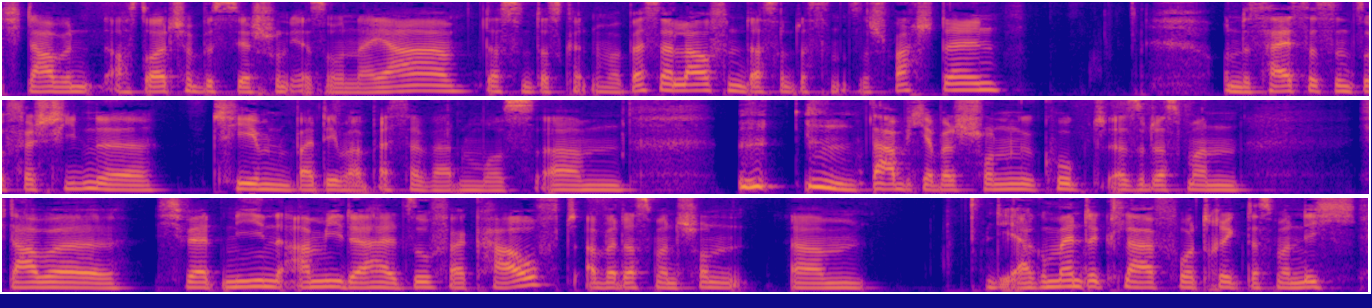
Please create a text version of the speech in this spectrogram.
ich glaube, aus Deutschland bist du ja schon eher so, naja, das und das könnte immer besser laufen, das und das sind so Schwachstellen. Und das heißt, das sind so verschiedene Themen, bei denen man besser werden muss. Ähm, da habe ich aber schon geguckt, also dass man ich glaube, ich werde nie ein Ami, der halt so verkauft, aber dass man schon ähm, die Argumente klar vorträgt, dass man nicht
